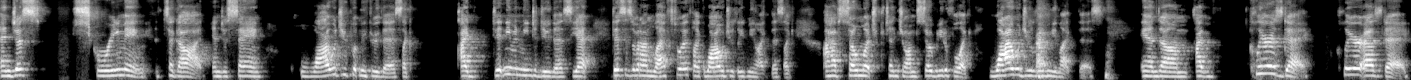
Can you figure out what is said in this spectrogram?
and just screaming to God and just saying, why would you put me through this? Like, I didn't even mean to do this, yet this is what I'm left with. Like, why would you leave me like this? Like, I have so much potential. I'm so beautiful. Like, why would you leave me like this? And um, I've clear as day, clear as day,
